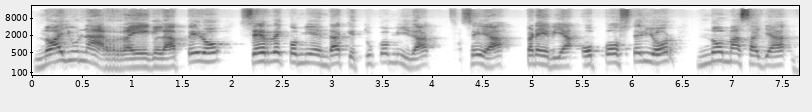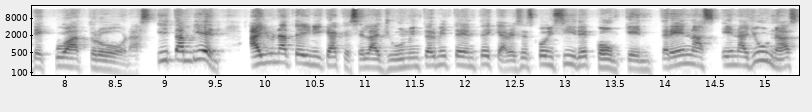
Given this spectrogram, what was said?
No hay una regla, pero se recomienda que tu comida sea previa o posterior, no más allá de cuatro horas. Y también hay una técnica que es el ayuno intermitente, que a veces coincide con que entrenas en ayunas.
